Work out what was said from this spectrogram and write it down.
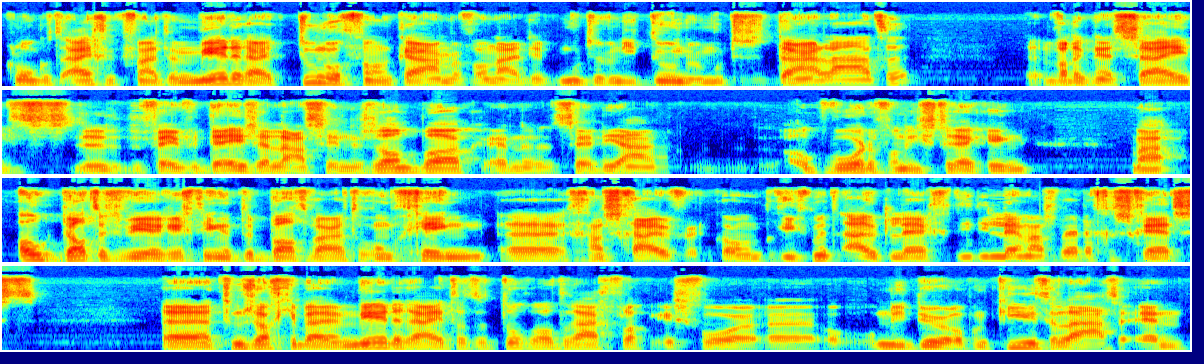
klonk het eigenlijk vanuit een meerderheid toen nog van een Kamer van... nou, dit moeten we niet doen, we moeten ze daar laten. Wat ik net zei, de, de VVD zei laat ze in de zandbak. En het CDA ook woorden van die strekking. Maar ook dat is weer richting het debat waar het erom ging uh, gaan schuiven. Er kwam een brief met uitleg, die dilemma's werden geschetst. Uh, toen zag je bij een meerderheid dat er toch wel draagvlak is voor, uh, om die deur op een kier te laten. En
